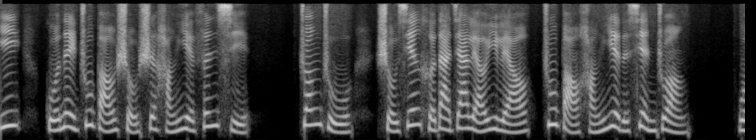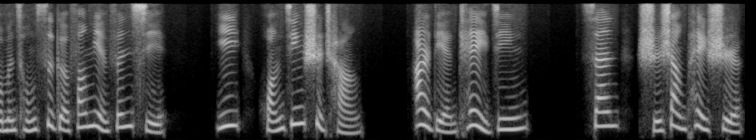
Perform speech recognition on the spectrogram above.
一、国内珠宝首饰行业分析。庄主首先和大家聊一聊珠宝行业的现状，我们从四个方面分析：一、黄金市场；二点 K 金；三、时尚配饰；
